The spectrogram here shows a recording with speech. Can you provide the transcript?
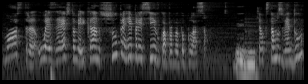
Mostra o exército americano super repressivo com a própria população. Uhum, Que é o que estamos vendo,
